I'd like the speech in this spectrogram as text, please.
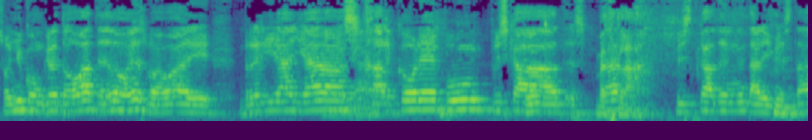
soinu konkreto bat edo, ez? Ba, bai, regia, jazz, hardcore, punk, pizkat... ez- Mezcla. Pizkat denetarik, ez da?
